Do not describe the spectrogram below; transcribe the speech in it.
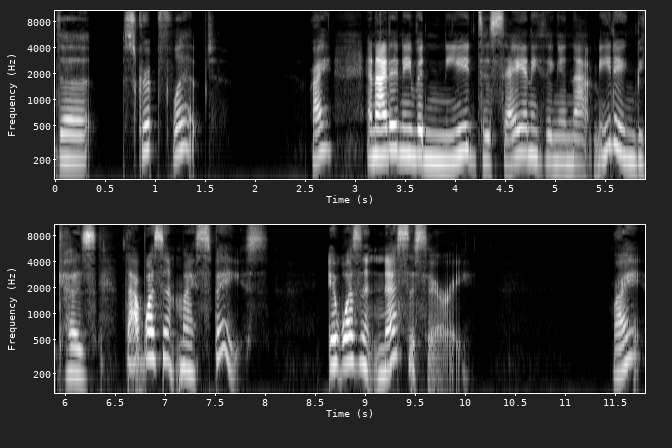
the script flipped right? And I didn't even need to say anything in that meeting because that wasn't my space. It wasn't necessary, right?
